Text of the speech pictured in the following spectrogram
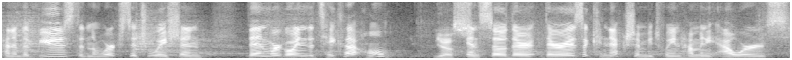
kind of abused in the work situation, then we're going to take that home. yes And so there there is a connection between how many hours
